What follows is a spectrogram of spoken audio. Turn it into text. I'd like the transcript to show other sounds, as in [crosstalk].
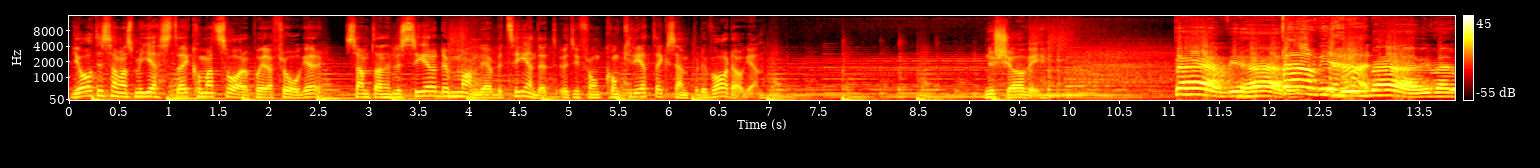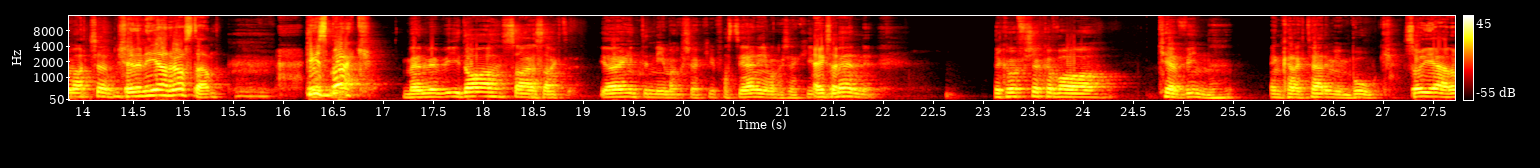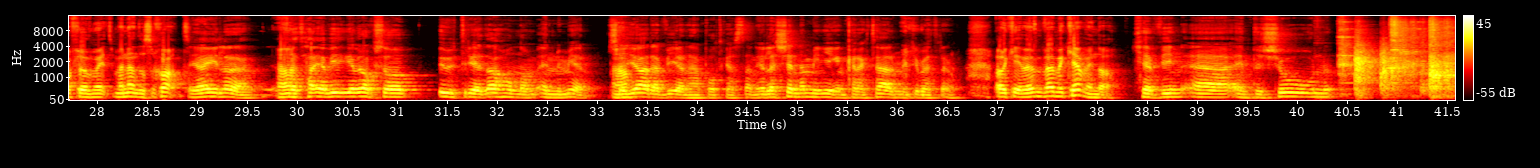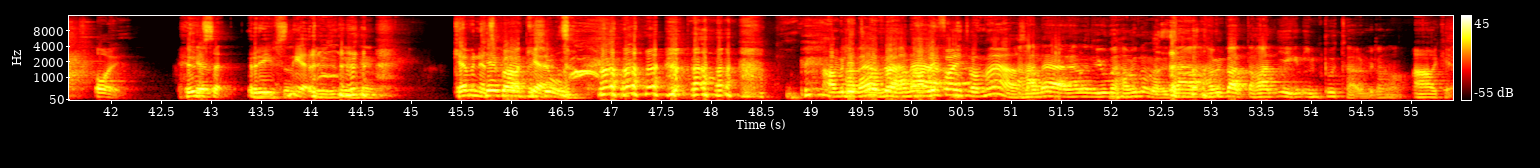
Jag tillsammans med gäster kommer att svara på era frågor samt analysera det manliga beteendet utifrån konkreta exempel i vardagen. Nu kör vi! Bam! Vi är här! Bam, vi är Vi här! är med, vi är med i matchen. Känner ni igen rösten? He's back! Men vi- idag så har jag sagt, jag är inte Nima Kosheki, fast jag är Nima Kosheki. Exakt. Men jag kommer försöka vara Kevin, en karaktär i min bok. Så jävla flummigt, men ändå så skönt. Jag gillar det. Ja. För att jag, vill, jag vill också utreda honom ännu mer. Så Ja. jag gör det via den här podcasten. Jag lär känna min egen karaktär mycket bättre. [laughs] Okej, vem, vem är Kevin då? Kevin är en person... Oj. Huset rivs ner. Huset rivs ner. [laughs] Kevin är ett spöke. person. [laughs] Han vill Han inte är- vara med. han är- Han vill fan inte vara med alltså. Han är... Han, jo men han vill vara med. Han, han vill bara ha en egen input här. Vill han ha. Ah, okej.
